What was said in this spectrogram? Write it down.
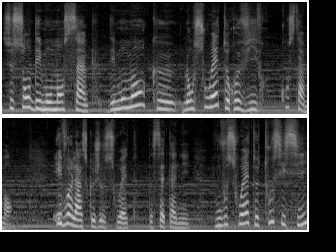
ce sont des moments simples, des moments que l'on souhaite revivre constamment. Et voilà ce que je souhaite cette année. Je vous souhaite tous ici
